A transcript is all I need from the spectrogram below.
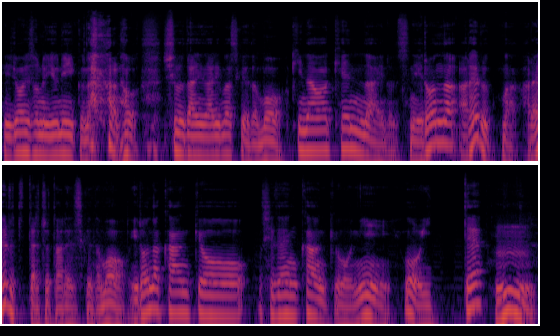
非常にそのユニークな あの集団になりますけれども沖縄県内のですねいろんなあらゆるまああらゆるって言ったらちょっとあれですけどもいろんな環境自然環境にを行って、うん、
